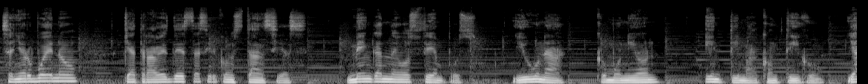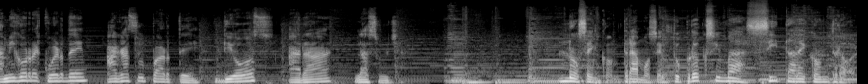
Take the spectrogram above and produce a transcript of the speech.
Señor bueno, que a través de estas circunstancias vengan nuevos tiempos y una comunión íntima contigo. Y amigo recuerde, haga su parte, Dios hará la suya. Nos encontramos en tu próxima cita de control.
